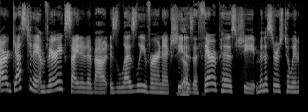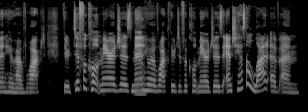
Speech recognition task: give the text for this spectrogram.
Our guest today, I'm very excited about, is Leslie Vernick. She Yeah. is a therapist. She ministers to women who have walked through difficult marriages, men Yeah. who have walked through difficult marriages, and she has a lot of um,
